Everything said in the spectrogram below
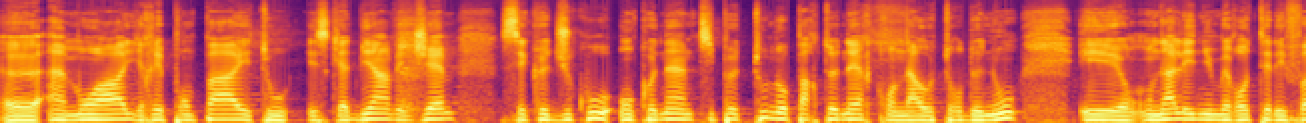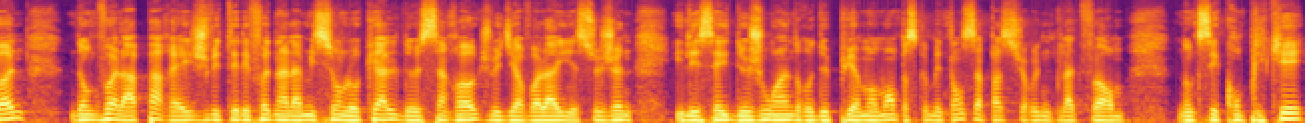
un mois, il répond pas et tout. Et ce qu'il y a de bien avec Gem, c'est que du coup, on connaît un petit peu tous nos partenaires qu'on a autour de nous et on a les numéros de téléphone. Donc voilà, pareil, je vais téléphoner à la mission locale de Saint-Roch. Je vais dire voilà, il y a ce jeune, il essaye de joindre depuis un moment parce que maintenant ça passe sur une plateforme, donc c'est compliqué.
